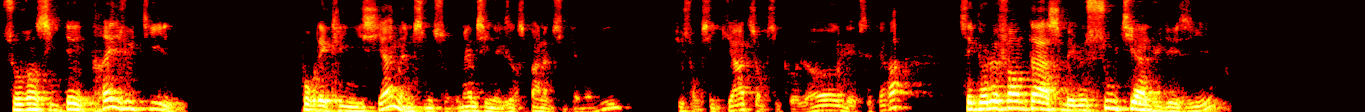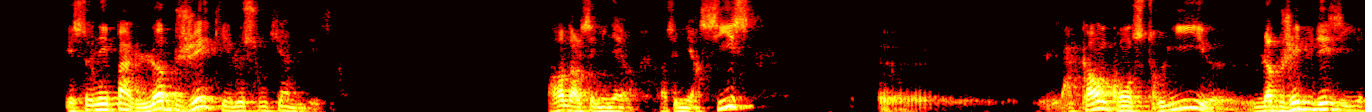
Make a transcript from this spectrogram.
souvent citée, très utile pour les cliniciens, même s'ils n'exercent pas la psychanalyse, s'ils sont psychiatres, sont psychologues, etc., c'est que le fantasme est le soutien du désir, et ce n'est pas l'objet qui est le soutien du désir. dans le séminaire, dans le séminaire 6, Lacan construit euh, l'objet du désir,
